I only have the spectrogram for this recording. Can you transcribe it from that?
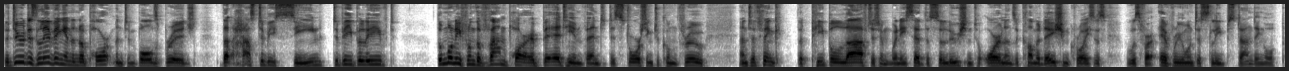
The dude is living in an apartment in Ballsbridge that has to be seen to be believed. The money from the vampire bed he invented is starting to come through, and to think that people laughed at him when he said the solution to Ireland's accommodation crisis was for everyone to sleep standing up.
